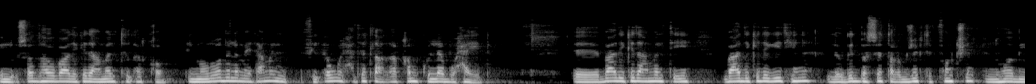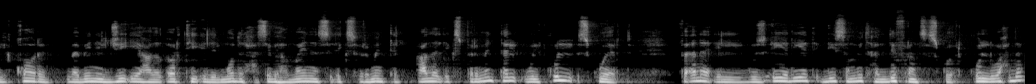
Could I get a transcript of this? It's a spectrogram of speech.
اللي قصادها وبعد كده عملت الأرقام. الموضوع ده لما يتعمل في الأول هتطلع الأرقام كلها بوحايد. آه، بعد كده عملت إيه؟ بعد كده جيت هنا لو جيت بصيت على ال objective function إن هو بيقارن ما بين ال GE على ال RT اللي الموديل حاسبها minus ال experimental على ال experimental والكل squared فأنا الجزئية ديت دي سميتها ال difference square كل واحدة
